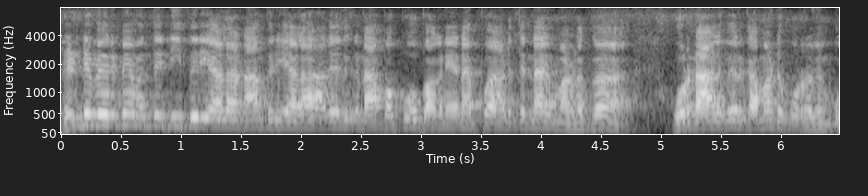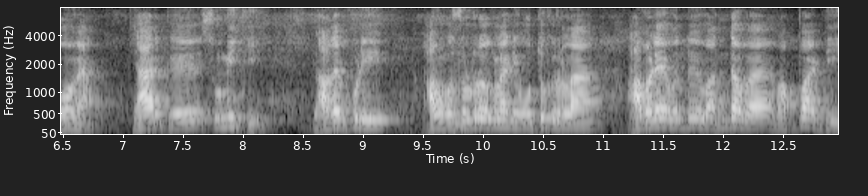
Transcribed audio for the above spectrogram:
ரெண்டு பேருமே வந்து நீ பெரிய ஆளா நான் பெரிய ஆளா? அதை எதுக்கு நான் பப்புவை பார்க்கணும்? ஏன்னா இப்போ அடுத்து என்ன நடக்கும்? ஒரு நாலு பேர் கமெண்ட் போடுறவன் போவேன். யாருக்கு? சுமிக்கு. அதை எப்படி? அவங்க சொல்கிறதுக்கெல்லாம் நீ ஒத்துக்கிறலாம். அவளே வந்து வந்தவ வப்பாட்டி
